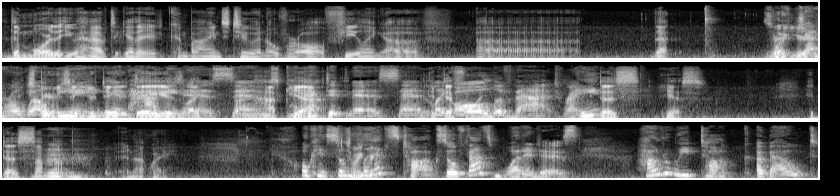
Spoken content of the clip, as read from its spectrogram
the more that you have together it combines to an overall feeling of uh, that Sort what of you're general experiencing well-being your day to day is like happiness I'm and happy yeah connectedness and like all of that, right? it does yes it does sum Mm. up in that way Okay, so, So let's talk. So if that's what it is, how do we talk about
